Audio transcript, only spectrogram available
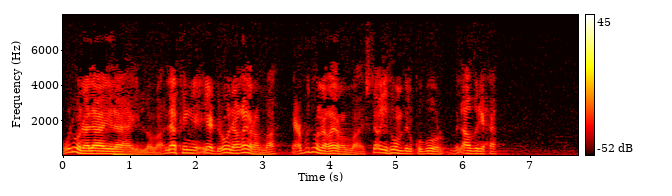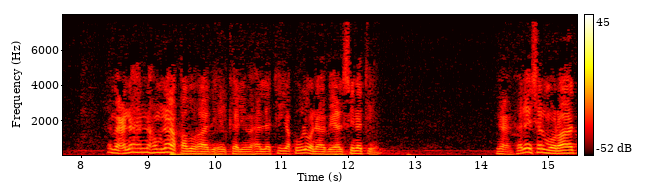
يقولون لا إله إلا الله لكن يدعون غير الله يعبدون غير الله يستغيثون بالقبور بالأضرحة. فمعناه أنهم ناقضوا هذه الكلمة التي يقولونها بألسنتهم. نعم فليس المراد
